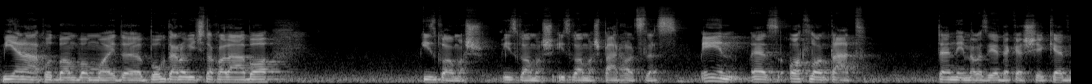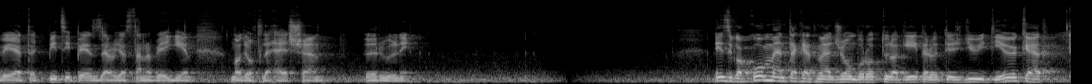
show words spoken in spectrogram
Milyen állapotban van majd Bogdanovicsnak a lába izgalmas, izgalmas, izgalmas párharc lesz. Én ez Atlantát tenném meg az érdekesség kedvéért egy pici pénzzel, hogy aztán a végén nagyot lehessen örülni. Nézzük a kommenteket, mert John Borott ül a gép előtt és gyűjti őket.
